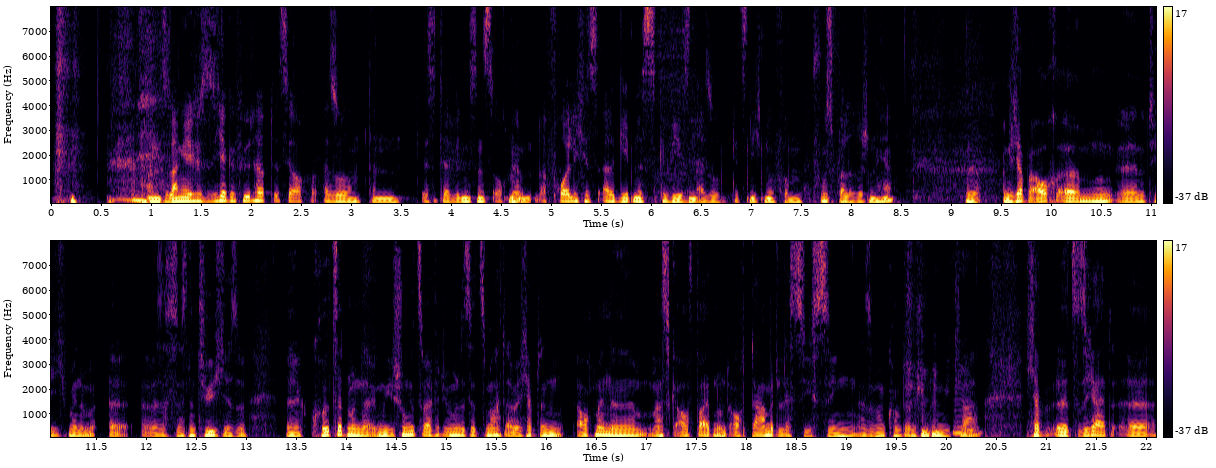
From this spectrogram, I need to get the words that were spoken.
Und solange ihr euch sicher gefühlt habt, ist ja auch, also dann ist es ja wenigstens auch ein ja. erfreuliches Ergebnis gewesen. Also jetzt nicht nur vom Fußballerischen her. Ja. Und ich habe auch ähm, äh, natürlich meine, äh, was heißt natürlich, also äh, kurz hat man da irgendwie schon gezweifelt, wie man das jetzt macht, aber ich habe dann auch meine Maske aufbehalten und auch damit lässt sich singen. Also man kommt dann schon irgendwie klar. Ich habe äh, zur Sicherheit äh,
